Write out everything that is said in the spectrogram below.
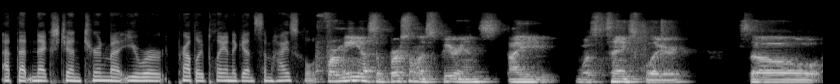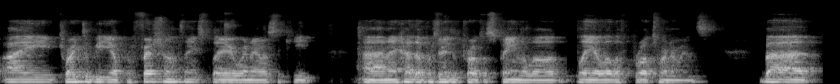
at that next gen tournament you were probably playing against some high school. For me as a personal experience i was a tennis player. So i tried to be a professional tennis player when i was a kid and i had the opportunity to travel to spain a lot play a lot of pro tournaments. But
